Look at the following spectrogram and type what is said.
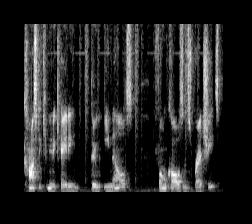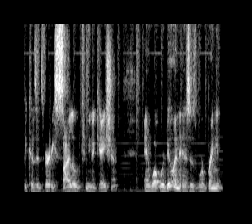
constant communicating through emails, phone calls and spreadsheets because it's very siloed communication. And what we're doing is is we're bringing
